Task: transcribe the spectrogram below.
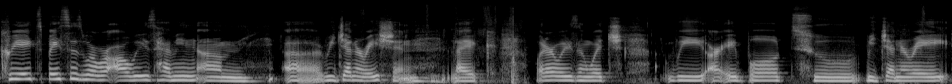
create spaces where we're always having um, uh, regeneration. Like, what are ways in which we are able to regenerate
